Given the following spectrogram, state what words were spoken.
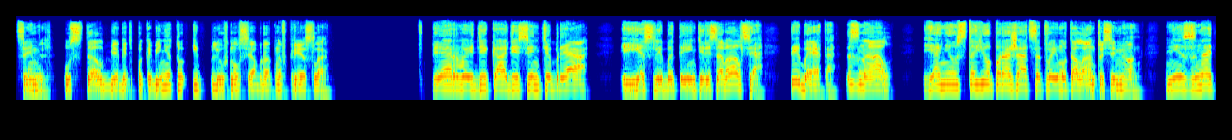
Цемель устал бегать по кабинету и плюхнулся обратно в кресло. «В первой декаде сентября! И если бы ты интересовался, ты бы это знал! Я не устаю поражаться твоему таланту, Семен! Не знать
